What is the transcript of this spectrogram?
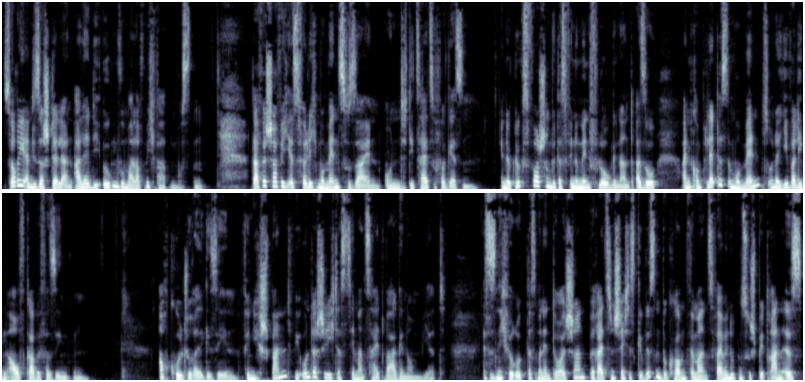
Sorry an dieser Stelle an alle, die irgendwo mal auf mich warten mussten. Dafür schaffe ich es, völlig im Moment zu sein und die Zeit zu vergessen. In der Glücksforschung wird das Phänomen Flow genannt, also ein komplettes im Moment und der jeweiligen Aufgabe versinken. Auch kulturell gesehen finde ich spannend, wie unterschiedlich das Thema Zeit wahrgenommen wird. Ist es nicht verrückt, dass man in Deutschland bereits ein schlechtes Gewissen bekommt, wenn man zwei Minuten zu spät dran ist,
